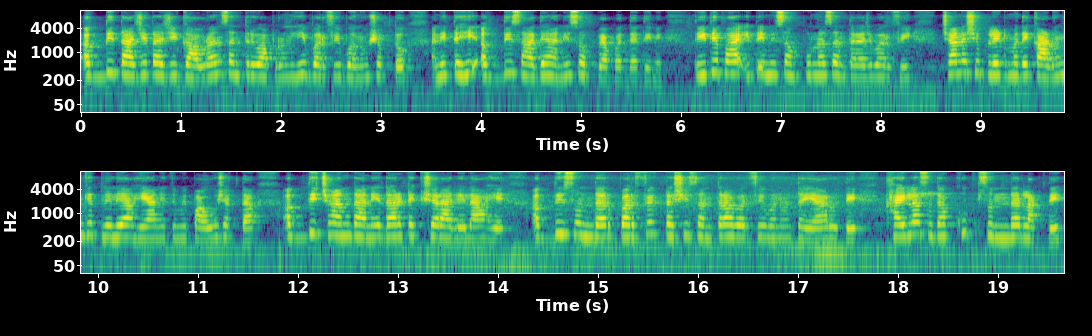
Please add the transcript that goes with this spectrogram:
अगदी ताजी ताजी गावरान संत्री वापरून ही बर्फी बनवू शकतो आणि तेही अगदी साध्या आणि सोप्या पद्धतीने. तर इथे पहा इथे मी संपूर्ण संत्र्याची बर्फी छान अशी प्लेटमध्ये काढून घेतलेली आहे आणि तुम्ही पाहू शकता. अगदी छान दाणेदार टेक्स्चर आलेला आहे. अगदी सुंदर परफेक्ट अशी संत्रा बर्फी बनवून तयार होते. खायलासुद्धा खूप सुंदर लागते.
